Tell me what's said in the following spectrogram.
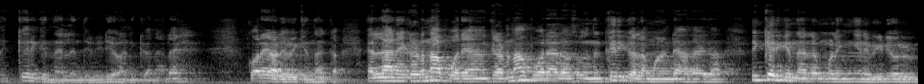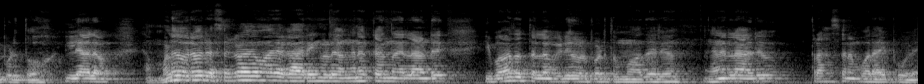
നിൽക്കരിക്കുന്നതല്ല എന്ത് വീഡിയോ കാണിക്കാനല്ലേ കുറേ ആൾ ചോദിക്കുന്നേക്കാം എല്ലാവരും കിടന്നാൽ പോരാ കിടന്നാൽ പോരാലോ സുഖം നിൽക്കരിക്കുമല്ലോ മാണ്ടേ അതായത്. നിൽക്കരിക്കുന്നതല്ല നമ്മളിങ്ങനെ വീഡിയോയിൽ ഉൾപ്പെടുത്തുമോ ഇല്ലാലോ? നമ്മൾ ഓരോ രസകരമായ കാര്യങ്ങൾ അങ്ങനെയൊക്കെ എന്നല്ലാണ്ട് വിവാദത്തെല്ലാം വീഡിയോ ഉൾപ്പെടുത്തുമ്പോൾ അതൊരു അങ്ങനെയുള്ള ഒരു പ്രഹസനം പോലെ ആയിപ്പോലെ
